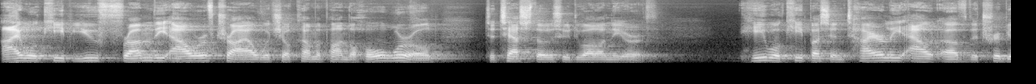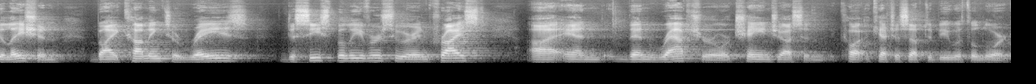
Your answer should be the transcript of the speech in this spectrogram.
I will keep you from the hour of trial which shall come upon the whole world to test those who dwell on the earth. He will keep us entirely out of the tribulation by coming to raise deceased believers who are in Christ uh, and then rapture or change us and ca- catch us up to be with the Lord.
